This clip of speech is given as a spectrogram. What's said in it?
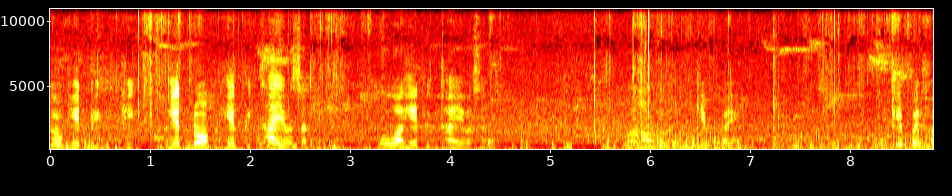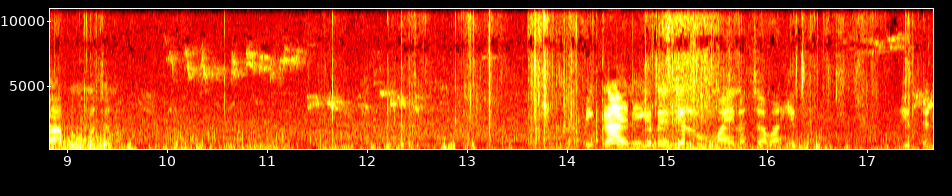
ดอกเฮ็ดพริกพริกเฮ็ดดอกเฮ็ดพริกไทยว่าสันเมื่อว่าเฮ็ดพริกไทยว่าสันว่าเราเก็บไป เก็บไปฝากหมูแล้วจ้ะเนาะ ปี กายนี่ก็ได้เรียนรู้ใหม่เนาะจ้ะว่าเฮ็ดเฮ็ดเป็น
